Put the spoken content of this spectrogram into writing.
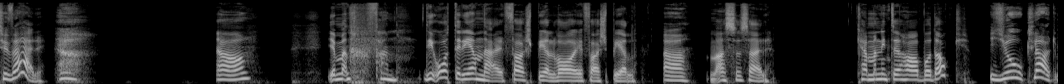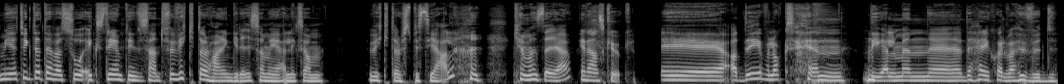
Tyvärr. Ja. ja men fan. Det är återigen det här, förspel, vad är förspel? Ja. Alltså så här. Kan man inte ha både och? Jo klart, men jag tyckte att det var så extremt intressant för Viktor har en grej som är liksom Viktor special kan man säga. Är det hans kuk? Eh, ja, det är väl också en del men eh, det här är själva huvud.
